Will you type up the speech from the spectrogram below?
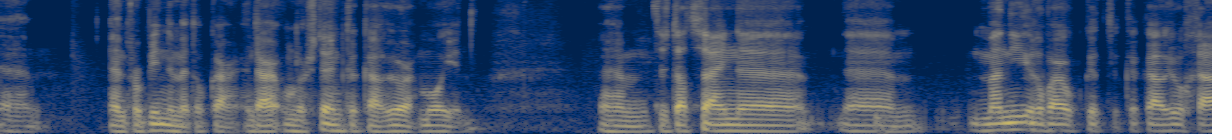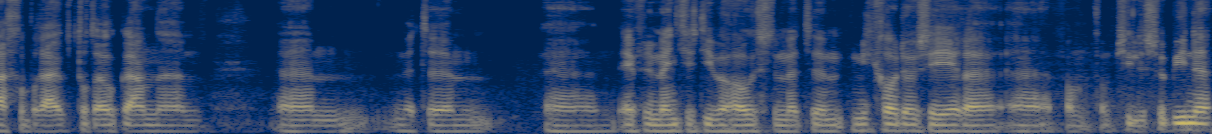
um, en verbinden met elkaar. En daar ondersteunt cacao heel erg mooi in. Um, dus dat zijn uh, um, manieren waarop ik het cacao heel graag gebruik, tot ook aan met uh, evenementjes die we hosten met microdoseren uh, van, van psilocybine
